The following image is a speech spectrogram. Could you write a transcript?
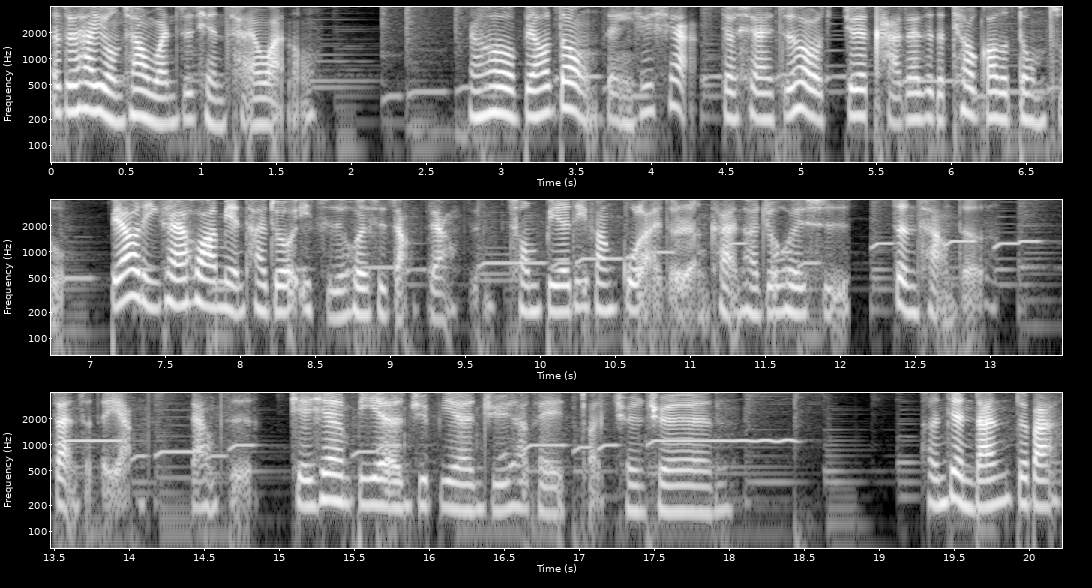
要在他咏唱完之前踩完哦，然后不要动，等一下下掉下来之后就会卡在这个跳高的动作，不要离开画面，它就一直会是长这样子。从别的地方过来的人看，它就会是正常的站着的样子，这样子斜线 B N G B N G，它可以转圈圈，很简单，对吧？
